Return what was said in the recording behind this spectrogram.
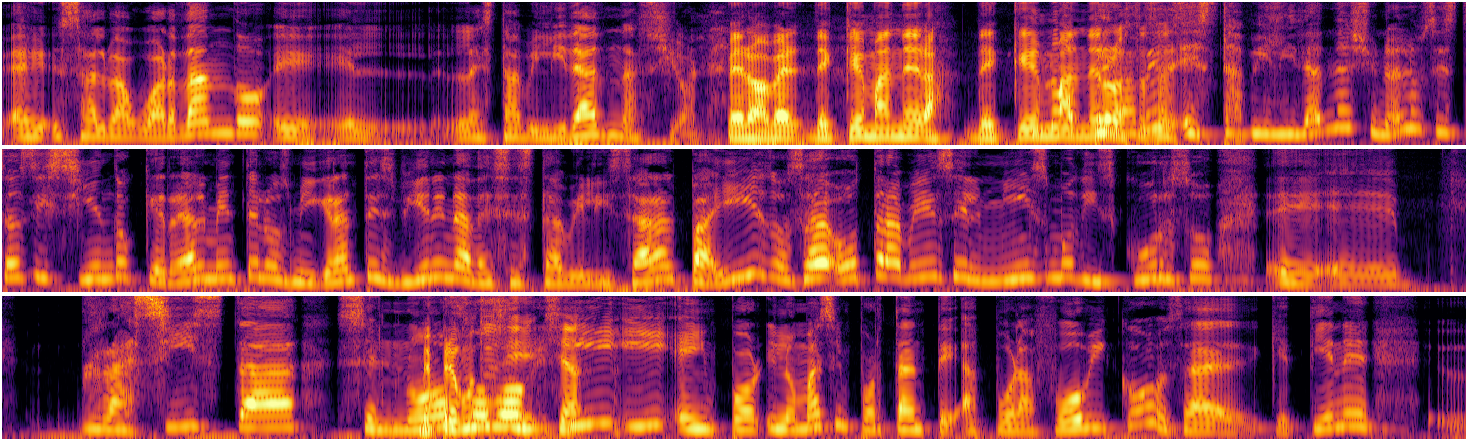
eh, salvaguardando eh, el- la estabilidad nacional. Pero a ver, ¿de qué manera? ¿De qué No, manera pero lo a estás ver, haciendo? estabilidad nacional, o sea, estás diciendo que realmente los migrantes vienen a desestabilizar al país, o sea, otra vez el mismo discurso eh, eh, racista, xenófobo pregunto si- si a- y, y- e impor- y lo más importante, aporafóbico, o sea, que tiene, eh,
